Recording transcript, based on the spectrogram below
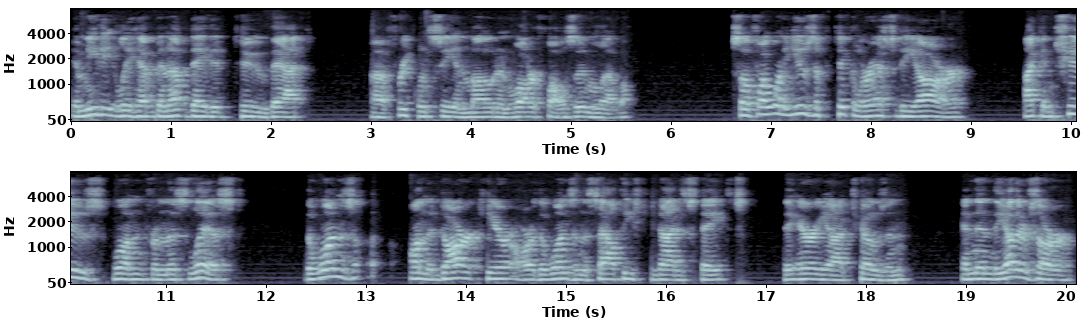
immediately have been updated to that uh, frequency and mode and waterfall zoom level. So if I want to use a particular SDR, I can choose one from this list. The ones on the dark here are the ones in the southeast United States, the area I've chosen. And then the others are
